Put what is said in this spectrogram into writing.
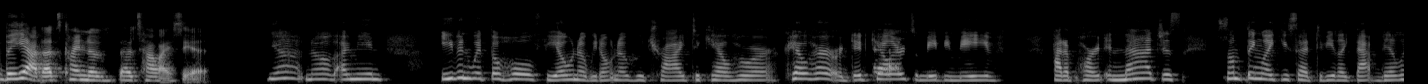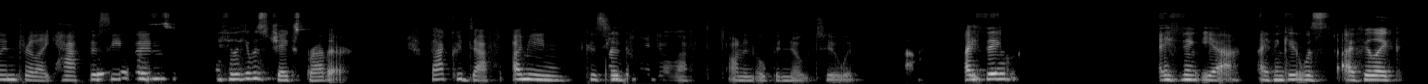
but yeah, that's kind of that's how I see it. Yeah, no, I mean, even with the whole Fiona, we don't know who tried to kill her, kill her or did kill her. So maybe Maeve had a part in that. Just something like you said to be like that villain for like half the season. I feel like it was Jake's brother. That could def. I mean, because he kind of left on an open note too. With I think. I think yeah. I think it was. I feel like.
